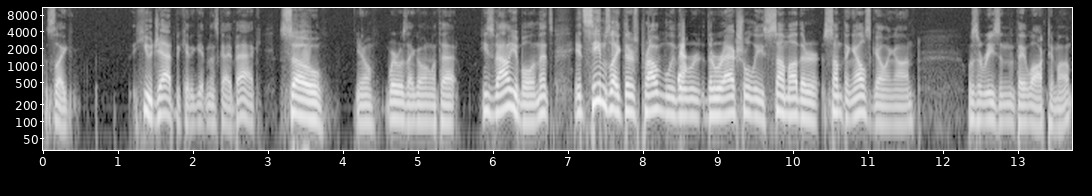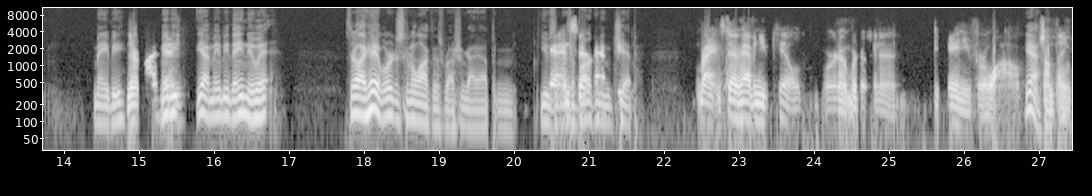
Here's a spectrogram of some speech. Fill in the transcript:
was like a huge advocate of getting this guy back. So, you know, where was I going with that? He's valuable and that's it seems like there's probably there were there were actually some other something else going on was the reason that they locked him up. Maybe. There maybe been. yeah, maybe they knew it. So they're like, hey, we're just gonna lock this Russian guy up and use Yeah, it as a bargaining chip. Right. Instead of having you killed, we're gonna we're just gonna detain you for a while. Yeah. Or something.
